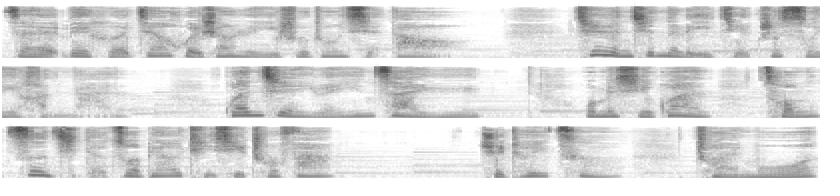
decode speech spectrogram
在《为何家会伤人》一书中写道：“亲人间的理解之所以很难，关键原因在于，我们习惯从自己的坐标体系出发。”去推测、揣摩、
